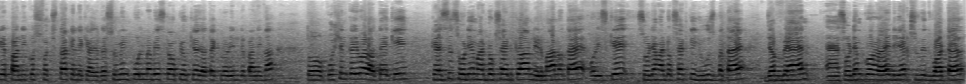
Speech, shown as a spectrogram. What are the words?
के पानी को स्वच्छता के लिए किया जाता है। स्विमिंग पूल में भी इसका उपयोग किया जाता है क्लोरीन के पानी का। तो क्वेश्चन कई बार आता है कि कैसे सोडियम हाइड्रोक्साइड का निर्माण होता है और इसके सोडियम हाइड्रोक्साइड के यूज़ बताए जब when sodium chloride reacts with water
